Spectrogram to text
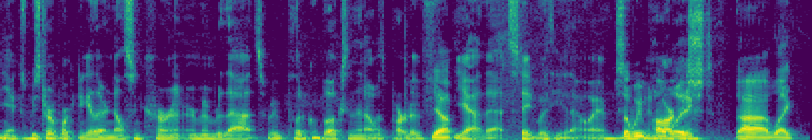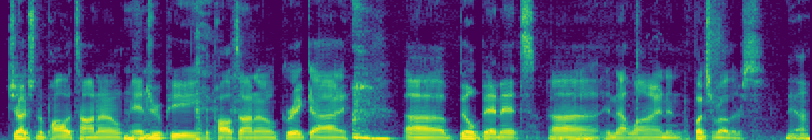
Yeah, because we started working together in Nelson Current. I remember that. So we had political books, and then I was part of. Yep. Yeah, that stayed with you that way. So we In published uh, like Judge Napolitano, Mm-hmm. Andrew P. Napolitano, great guy, uh, Bill Bennett uh, in that line, and a bunch of others. Yeah.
